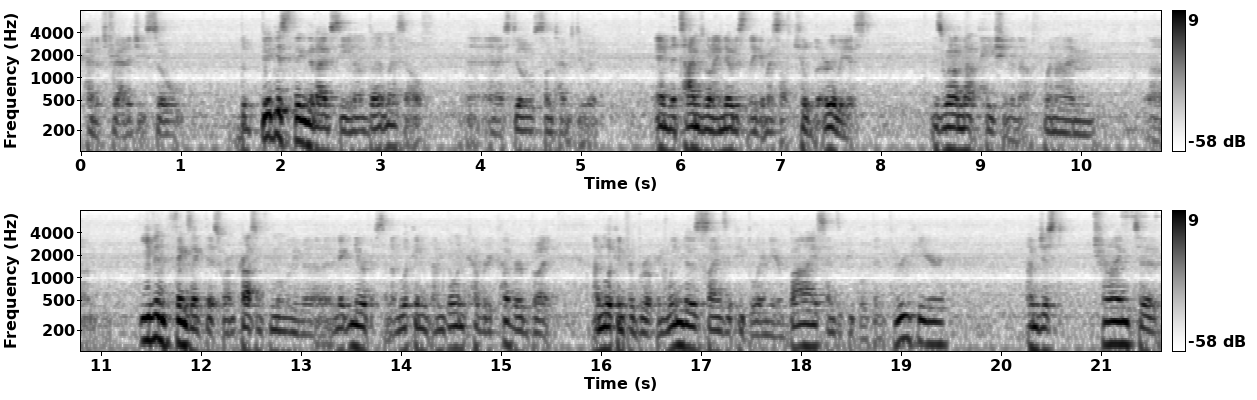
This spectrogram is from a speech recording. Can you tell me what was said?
kind of strategy. So the biggest thing that I've seen, I've done it myself, and I still sometimes do it. And the times when I notice that I get myself killed the earliest is when I'm not patient enough. When I'm um, even things like this where I'm crossing from only the make nervous and I'm looking, I'm going cover to cover, but I'm looking for broken windows, signs that people are nearby, signs that people have been through here. I'm just trying to,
